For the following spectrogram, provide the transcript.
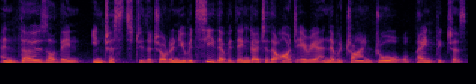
and those are then interests to the children. You would see they would then go to the art area and they would try and draw or paint pictures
